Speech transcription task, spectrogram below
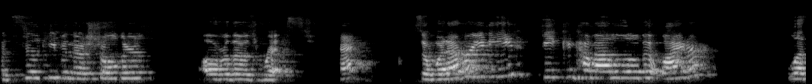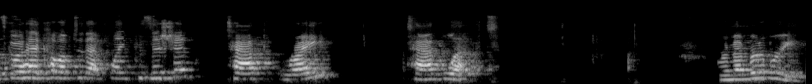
but still keeping those shoulders over those wrists. Okay. So whatever you need, feet can come out a little bit wider. Let's go ahead, come up to that plank position. Tap right, tap left. Remember to breathe.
